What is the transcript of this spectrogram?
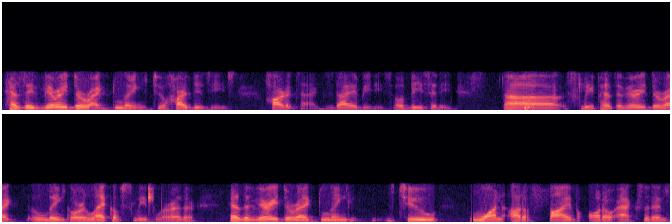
has a very direct link to heart disease, heart attacks, diabetes, obesity. Uh, sleep has a very direct link, or lack of sleep, rather, has a very direct link to one out of five auto accidents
